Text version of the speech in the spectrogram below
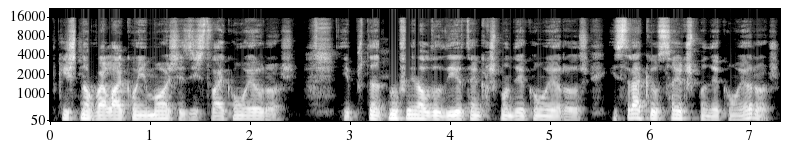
porque isto não vai lá com emojis, isto vai com euros. E portanto, no final do dia, eu tenho que responder com euros. E será que eu sei responder com euros?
